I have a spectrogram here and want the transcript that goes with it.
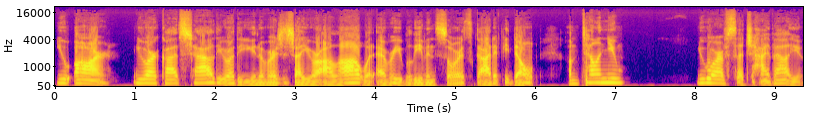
You are. You are God's child. You are the universe's child. You are Allah, whatever you believe in, source, God. If you don't, I'm telling you, you are of such high value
